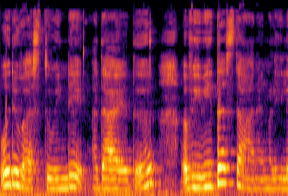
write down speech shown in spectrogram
ഒരു വസ്തുവിന്റെ അതായത് വിവിധ സ്ഥാനങ്ങളിൽ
